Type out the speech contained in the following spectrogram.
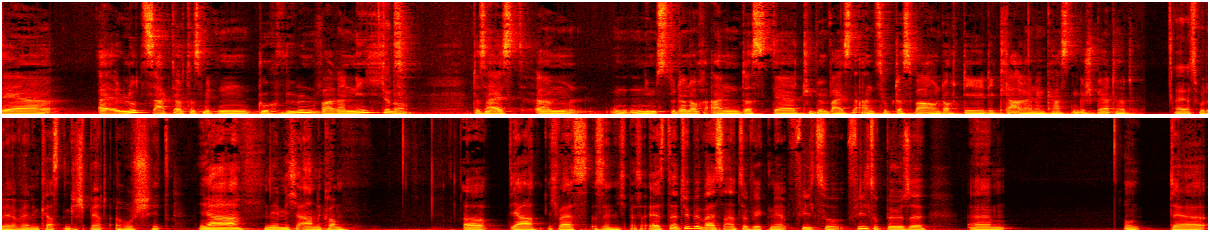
der äh, Lutz sagt ja auch, das mit dem Durchwühlen war er nicht. Genau. Das heißt, ähm, nimmst du dann auch an, dass der Typ im weißen Anzug das war und auch die, die Clara in den Kasten gesperrt hat? Ja, es wurde ja in den Kasten gesperrt. Oh shit. Ja, nehme ich an, komm. Uh, ja, ich weiß, es ist nicht besser. Er ist, der Typ im weißen Anzug wirkt mir viel zu, viel zu böse. Ähm, und der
